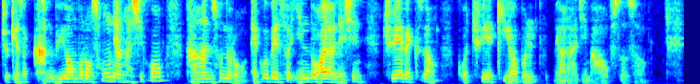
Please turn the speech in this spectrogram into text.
주께서 큰 위엄으로 속량하시고 강한 손으로 애굽에서 인도하여 내신 주의 백성 곧 주의 기업을 멸하지 마옵소서.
